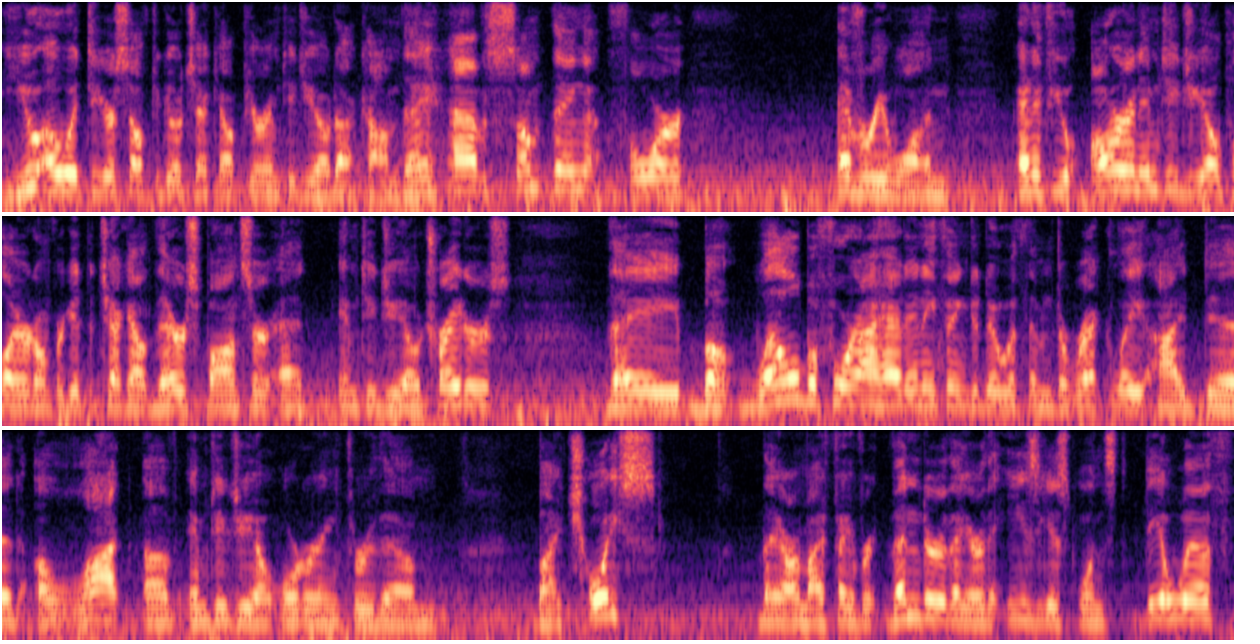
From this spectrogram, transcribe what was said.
you owe it to yourself to go check out puremtgo.com. They have something for everyone. And if you are an MTGO player, don't forget to check out their sponsor at MTGO Traders. They, well before I had anything to do with them directly, I did a lot of MTGO ordering through them by choice. They are my favorite vendor. They are the easiest ones to deal with.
